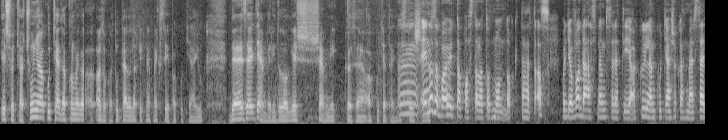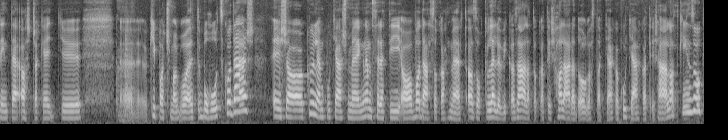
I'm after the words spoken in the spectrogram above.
és hogyha csúnya a kutyád, akkor meg azokat utálod, akiknek meg szép a kutyájuk. De ez egy emberi dolog, és semmi köze a kutyatenyésztéshez. Én az a baj, hogy tapasztalatot mondok. Tehát az, hogy a vadász nem szereti a küllemkutyásokat, mert szerinte az csak egy ö, ö, kipacsmagolt bohóckodás, és a küllemkutyás meg nem szereti a vadászokat, mert azok lelövik az állatokat, és halára dolgoztatják a kutyákat és állatkínzók.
